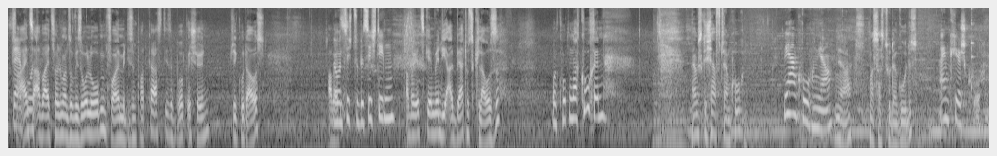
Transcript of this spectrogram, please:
sehr gut. Vereinsarbeit sollte man sowieso loben, vor allem mit diesem Podcast. Diese Burg ist schön, sieht gut aus. Aber Lohnt jetzt, sich zu besichtigen. aber jetzt gehen wir in die Albertus-Klause und gucken nach Kuchen. Wir haben es geschafft, wir haben Kuchen. Wir haben Kuchen, ja. Ja. Was hast du da Gutes? Ein Kirschkuchen.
